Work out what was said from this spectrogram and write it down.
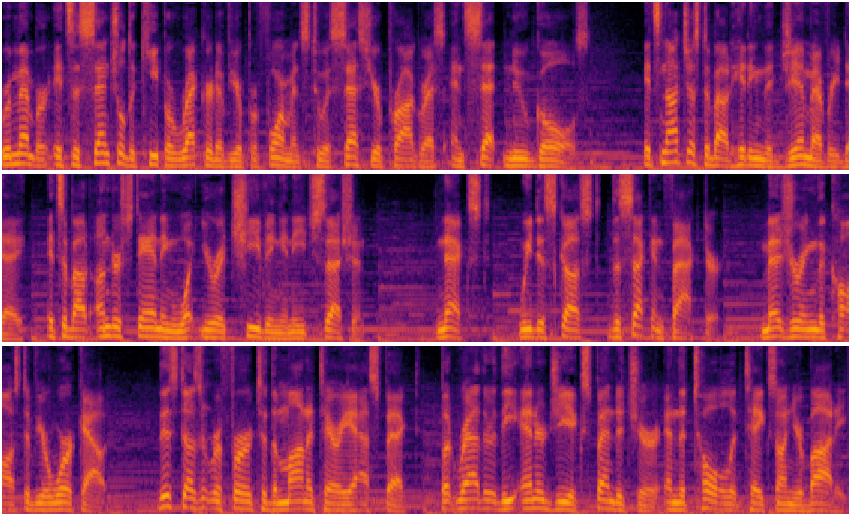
Remember, it's essential to keep a record of your performance to assess your progress and set new goals. It's not just about hitting the gym every day, it's about understanding what you're achieving in each session. Next, we discussed the second factor, measuring the cost of your workout. This doesn't refer to the monetary aspect, but rather the energy expenditure and the toll it takes on your body.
